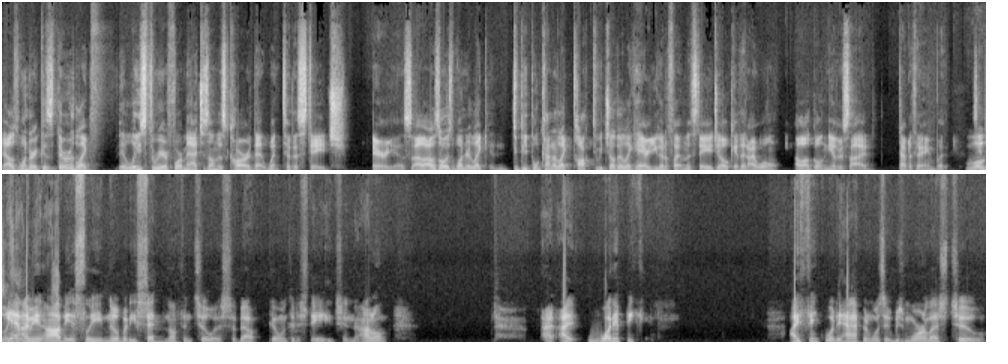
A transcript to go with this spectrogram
I was wondering because there were like at least three or four matches on this card that went to the stage area. So I, I was always wondering, like, do people kind of like talk to each other, like, "Hey, are you gonna fight on the stage? Okay, then I won't. I'll, I'll go on the other side," type of thing. But Well, Seems like yeah. I mean, obviously, nobody said nothing to us about going to the stage, and I don't. I, I what it be. I think what happened was it was more or less too.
